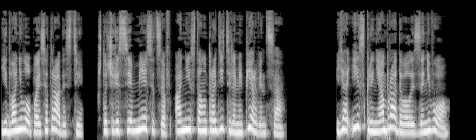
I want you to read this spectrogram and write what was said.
едва не лопаясь от радости, что через семь месяцев они станут родителями первенца. Я искренне обрадовалась за него.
